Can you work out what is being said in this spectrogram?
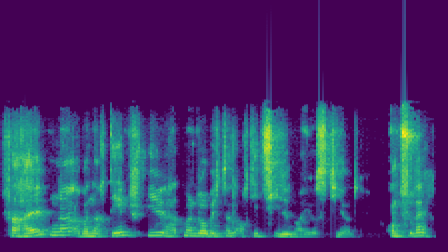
verhaltener, aber nach dem Spiel hat man, glaube ich, dann auch die Ziele neu justiert. Und zu Recht.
